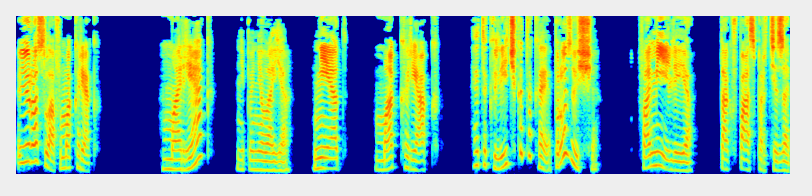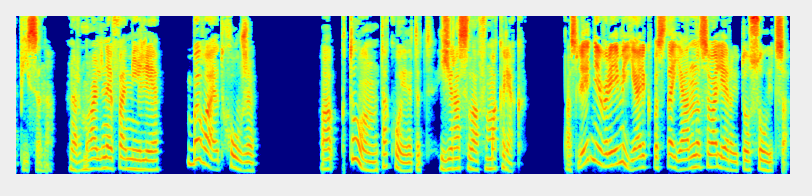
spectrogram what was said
Ярослав Макряк. Моряк? Не поняла я. Нет, Макряк. Это кличка такая, прозвище? Фамилия. Так в паспорте записано. Нормальная фамилия. Бывают хуже. А кто он такой, этот Ярослав Макряк? Последнее время Ярик постоянно с Валерой тусуется.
